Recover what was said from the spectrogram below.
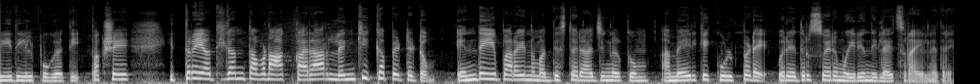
രീതിയിൽ പുകഴ്ത്തി. പക്ഷേ ഇത്രയധികം തവണ ആ കരാർ ലംഘിക്കപ്പെട്ടിട്ടും എന്തേ ഈ പറയുന്ന മധ്യസ്ഥ രാജ്യങ്ങൾക്കും അമേരിക്കയ്ക്കുൾപ്പെടെ ഒരു എതിർസ്വരം ഉയരുന്നില്ല ഇസ്രായേലിനെതിരെ.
